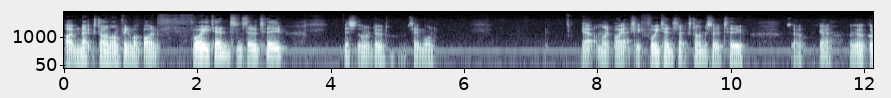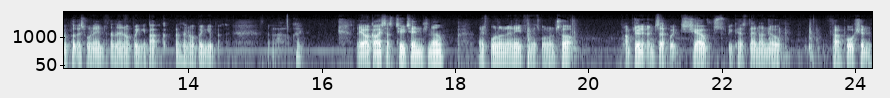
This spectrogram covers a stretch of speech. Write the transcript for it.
Um, next time I'm thinking about buying three tins instead of two. This is the one I'm doing same one. Yeah, I might buy actually three tins next time instead of two. So yeah, I'm gonna, put this one in, and then I'll bring it back, and then I'll bring it back. Uh, okay, there you are, guys. That's two tins now. There's one underneath and there's one on top. I'm doing it on separate shelves because then I know per portion.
